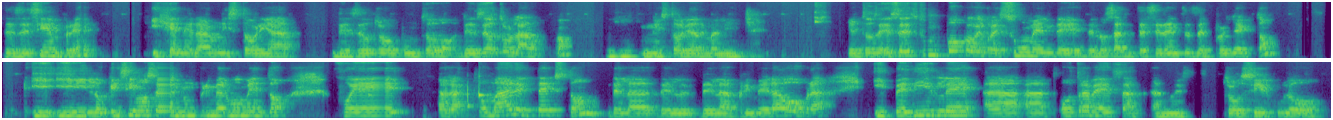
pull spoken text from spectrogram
desde siempre y generar una historia desde otro punto, desde otro lado, ¿no? Una historia de Malinche. Y entonces, ese es un poco el resumen de, de los antecedentes del proyecto. Y, y, lo que hicimos en un primer momento fue tomar el texto de la, de, de la primera obra y pedirle a, a, otra vez a, a nuestro círculo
